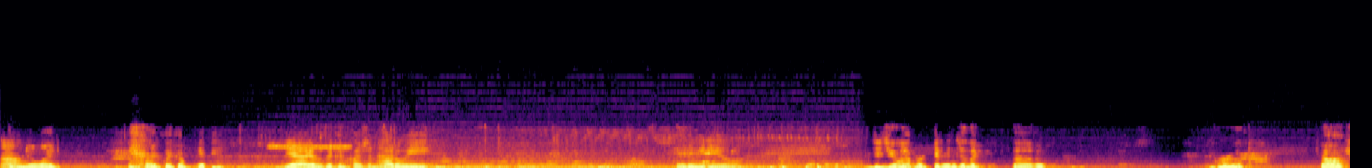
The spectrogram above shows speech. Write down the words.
I have no idea. Right click him, maybe? Yeah, that was a good question. How do we? How do we do? Did you ever get into the the group, Josh?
